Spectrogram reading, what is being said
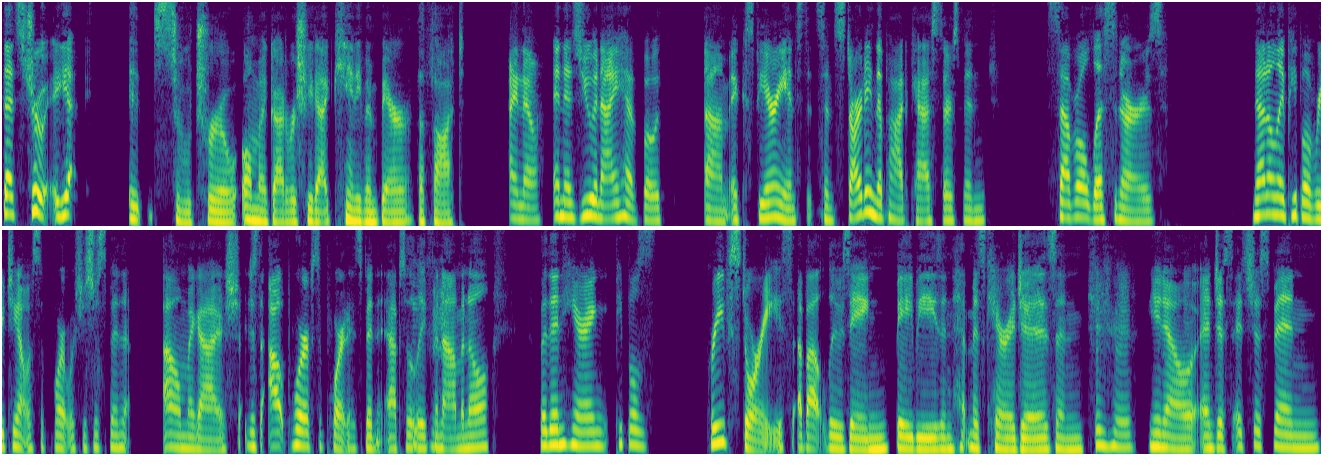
that's true. Yeah. It's so true. Oh my God, Rashida, I can't even bear the thought. I know. And as you and I have both um, experienced it since starting the podcast, there's been several listeners, not only people reaching out with support, which has just been, oh my gosh, just outpour of support has been absolutely Mhm. phenomenal. But then hearing people's grief stories about losing babies and miscarriages and, Mm-hmm. you know, and just, it's just been,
